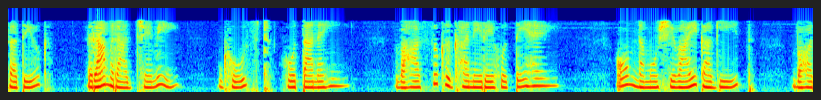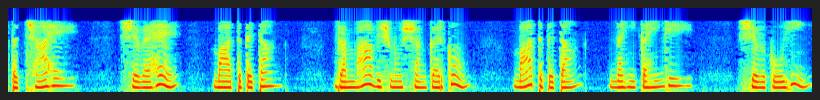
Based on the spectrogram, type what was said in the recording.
सतयुग, राम राज्य में घोष्ट होता नहीं। वहाँ सुख घनेरे होते हैं। ओम नमो शिवाय का गीत बहुत अच्छा है। शिव है मात पिता ब्रह्मा, विष्णु, शंकर को मात पिता नहीं कहेंगे। शिव को ही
